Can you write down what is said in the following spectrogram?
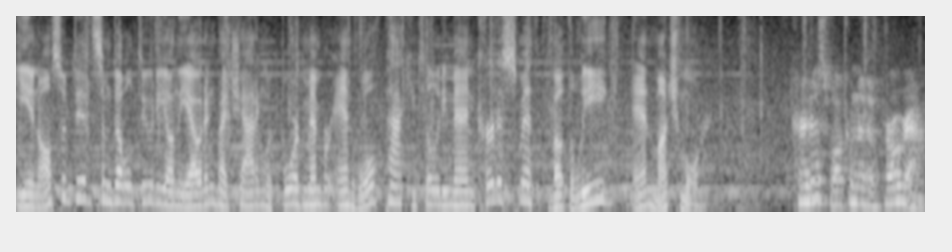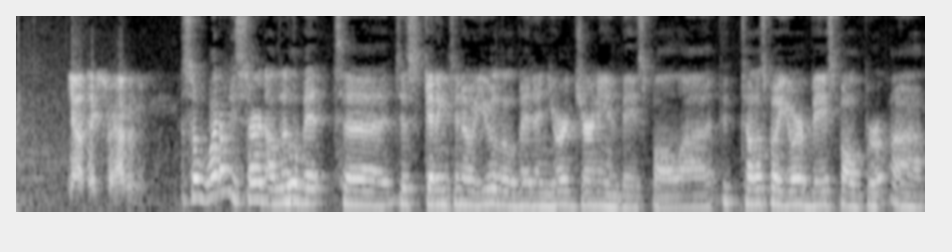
Ian also did some double duty on the outing by chatting with board member and Wolfpack utility man Curtis Smith about the league and much more. Curtis, welcome to the program. Yeah, thanks for having me. So, why don't we start a little bit uh, just getting to know you a little bit and your journey in baseball? Uh, tell us about your baseball uh,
